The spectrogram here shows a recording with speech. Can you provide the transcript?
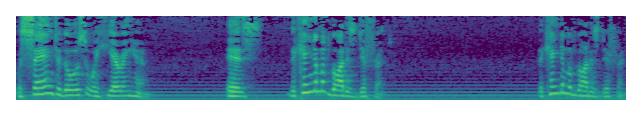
was saying to those who were hearing him is the kingdom of God is different. The kingdom of God is different.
